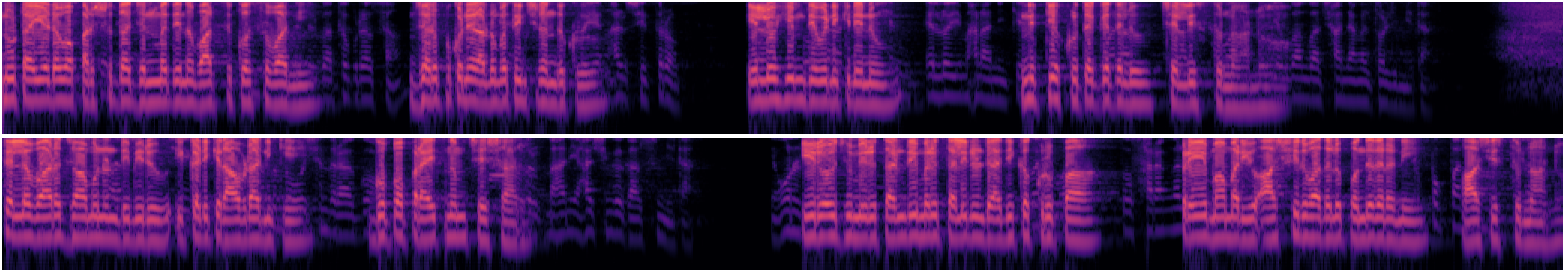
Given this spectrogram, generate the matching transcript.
నూట ఏడవ పరిశుద్ధ జన్మదిన వార్షికోత్సవాన్ని జరుపుకునే అనుమతించినందుకు ఎల్లోహిం దేవునికి నేను నిత్య కృతజ్ఞతలు చెల్లిస్తున్నాను. తెల్లవారుజాము నుండి మీరు ఇక్కడికి రావడానికి గొప్ప ప్రయత్నం చేశారు. ఈరోజు మీరు తండ్రి మరియు తల్లి నుండి అధిక కృప ప్రేమ మరియు ఆశీర్వాదాలు పొందదరని ఆశిస్తున్నాను.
